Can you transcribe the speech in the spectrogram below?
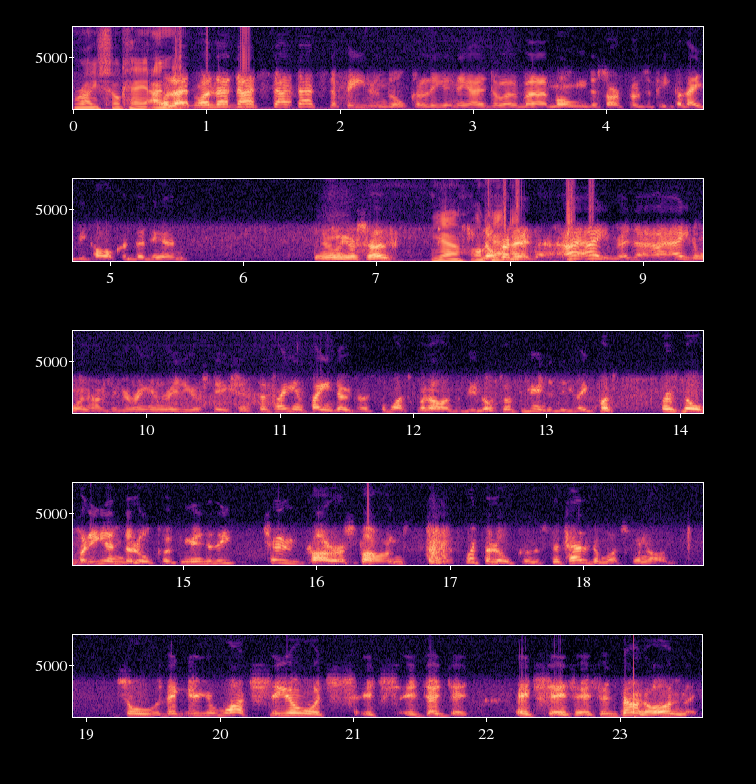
I Right. Okay. And well, that, well that, that's that, that's the feeling locally in anyway, among the circles of people I'd be talking to. Then, you know yourself. Yeah. Okay. Look, I, I, I, I don't want to have to be ringing radio stations to try and find out as to what's going on in the local community. Like, but there's nobody in the local community to correspond with the locals to tell them what's going on. So they, you watch, you know, it's it's it, it, it, it's it's it's, it's not on. Like.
